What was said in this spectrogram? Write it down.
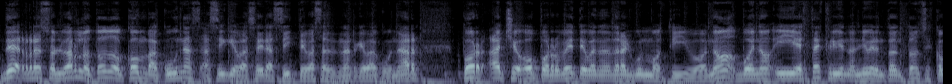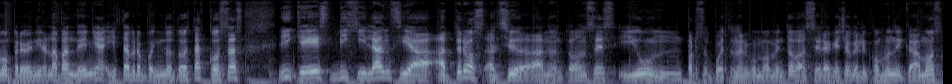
de resolverlo todo con vacunas. Así que va a ser así, te vas a tener que vacunar por H o por B, te van a dar algún motivo, ¿no? Bueno, y está escribiendo el libro entonces cómo prevenir la pandemia y está proponiendo todas estas cosas y que es vigilancia atroz al ciudadano entonces y un, por supuesto, en algún momento va a ser aquello que le comunicamos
